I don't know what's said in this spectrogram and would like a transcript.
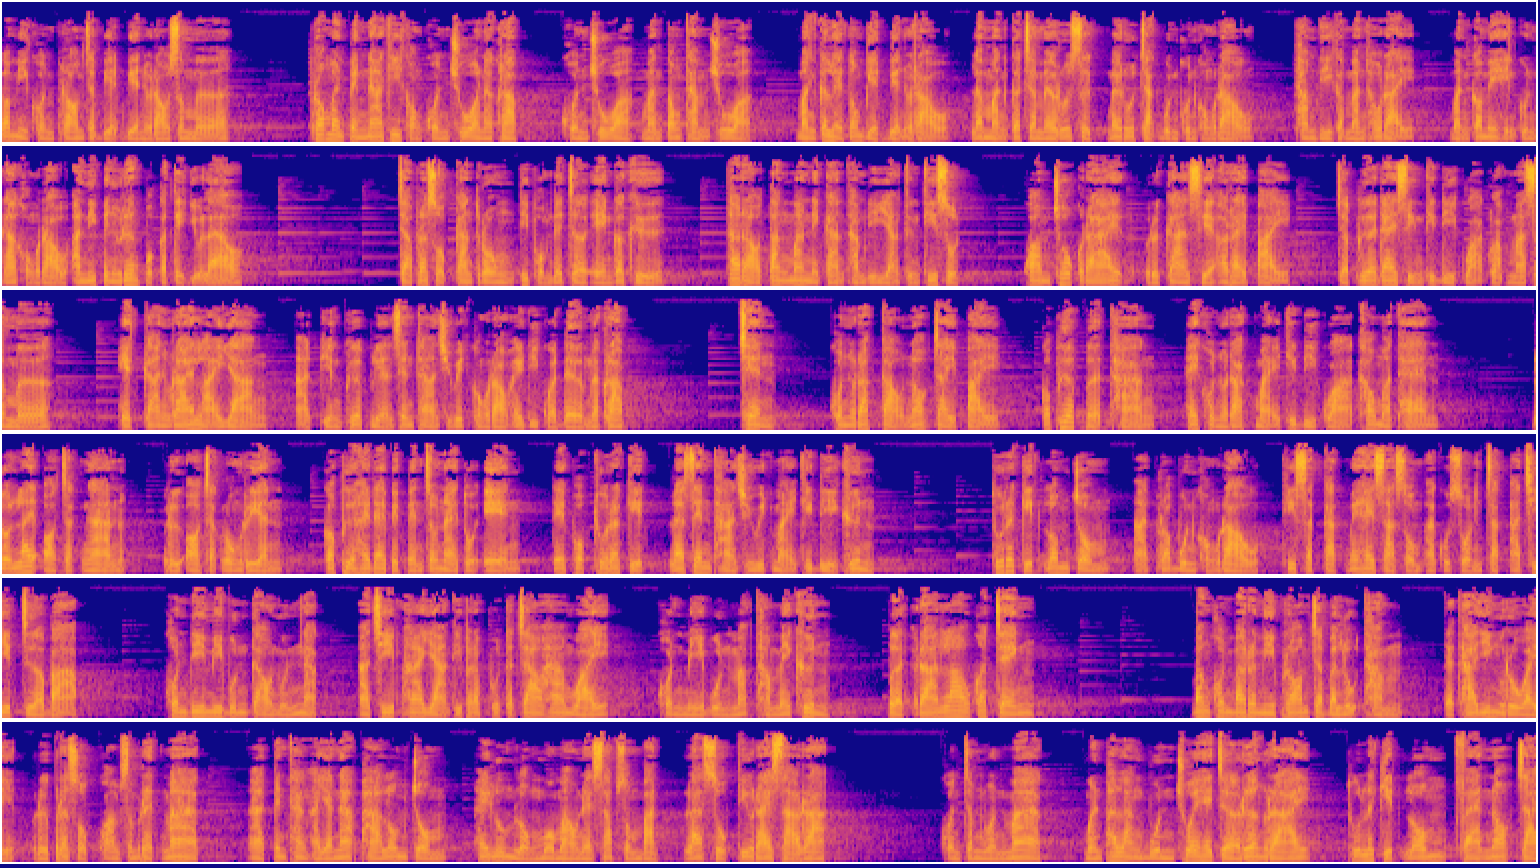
ก็มีคนพร้อมจะเบียดเบียนเราเสมอ เพราะมันเป็นหน้าที่ของคนชั่วนะครับ คนชั่วมันต้องทำชั่ว มันก็เลยต้องเบียดเบียนเรา แล้วมันก็จะไม่รู้สึกไม่รู้จักบุญคุณของเราทำดีกับมันเท่าไหร่ มันก็ไม่เห็นคุณค่าของเรา อันนี้เป็นเรื่องปกติอยู่แล้ว จากประสบการณ์ตรงที่ผมได้เจอเองก็คือ ถ้าเราตั้งมั่นในการทำดีอย่างถึงที่สุด ความโชคร้ายหรือการเสียอะไรไป จะเพื่อได้สิ่งที่ดีกว่ากลับมาเสมอ เหตุการณ์ร้ายหลายอย่างอาจเพียงเพื่อเปลี่ยนเส้นทางชีวิตของเราให้ดีกว่าเดิมนะครับ เช่น คนรักเก่านอกใจไป ก็เพื่อเปิดทาง ให้คนรักใหม่ที่ดีกว่าเข้ามาแทน โดนไล่ออกจากงานหรือออกจากโรงเรียน ก็เพื่อให้ได้ไปเป็นเจ้านายตัวเอง ได้พบธุรกิจและเส้นทางชีวิตใหม่ที่ดีขึ้น ธุรกิจล่มจมอาจเพราะบุญของเราที่สกัดไม่ให้สะสมอกุศลจากอาชีพเจือบาป คนดีมีบุญเก่าหนุนหนัก อาชีพห้าอย่างที่พระพุทธเจ้าห้ามไว้ คนมีบุญมักทำไม่ขึ้น เปิดร้านเหล้าก็เจ๊ง บางคนบารมีพร้อมจะบรรลุธรรม แต่ถ้ายิ่งรวยหรือประสบความสำเร็จมาก อาจเป็นทางหายนะพาล่มจม ให้ลุ่มหลงโมเมาในทรัพย์สมบัติและสุขที่ไร้สาระ คนจำนวนมากเหมือนพลังบุญช่วยให้เจอเรื่องร้าย ธุรกิจล้ม แฟนนอกใจ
